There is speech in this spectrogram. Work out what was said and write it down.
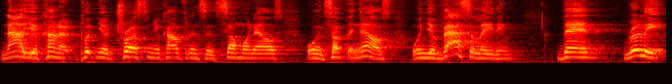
now you're kind of putting your trust and your confidence in someone else or in something else, when you're vacillating, then really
